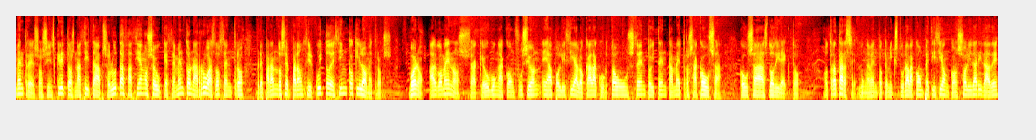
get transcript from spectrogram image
mentres os inscritos na cita absoluta facían o seu quecemento nas rúas do centro preparándose para un circuito de 5 kilómetros. Bueno, algo menos, xa que houve unha confusión e a policía local acurtou uns 180 metros a cousa, cousas do directo. O tratarse dun evento que mixturaba competición con solidaridade,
